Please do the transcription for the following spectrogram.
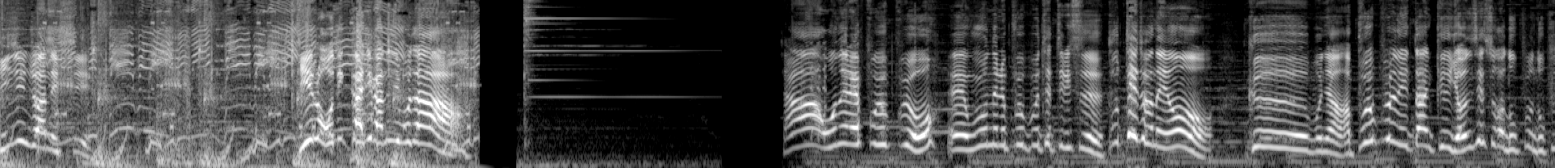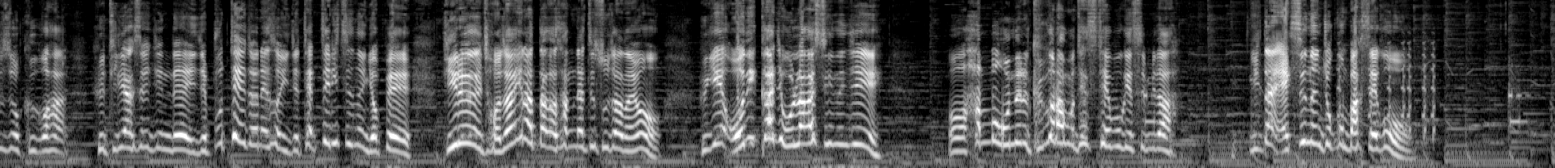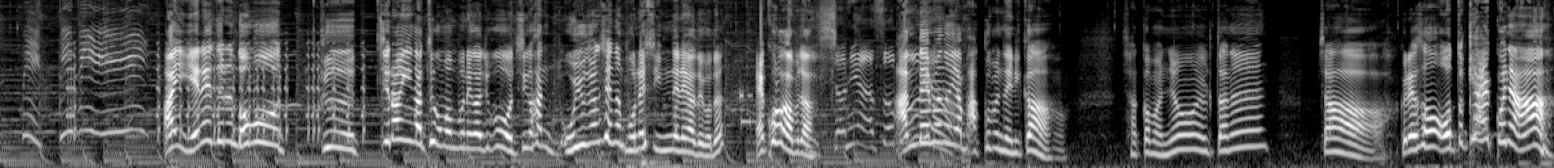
뒤진 줄 아네 씨. 딜 어디까지 가는지 보자. 자 오늘의 뿌요뿌요. 예 오늘의 뿌요뿌요 테트리스. 뿌테전에요. 그 뭐냐. 아 뿌요뿌요는 일단 그 연쇄수가 높으면 높을수록 그거 한그 딜량 세지인데 이제 뿌테전에서 이제 테트리스는 옆에 딜을 저장해놨다가 상대한테 쏘잖아요. 그게 어디까지 올라갈 수 있는지 어 한번 오늘은 그걸 한번 테스트 해보겠습니다. 일단 X는 조금 빡세고 아니 얘네들은 너무 그 찌렁이 같은 것만 보내가지고 지금 한 5, 6연세는 보낼 수 있는 애야 되거든? 에코로 가보자. 안 되면은 그냥 바꾸면 되니까. 어. 잠깐만요. 일단은 자 그래서 어떻게 할 거냐?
